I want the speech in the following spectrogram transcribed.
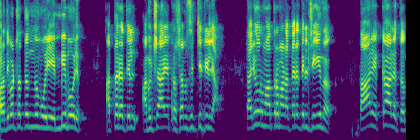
പ്രതിപക്ഷത്തു നിന്നും ഒരു എം പോലും അത്തരത്തിൽ അമിത്ഷായെ പ്രശംസിച്ചിട്ടില്ല. തരൂർ മാത്രമാണ് അത്തരത്തിൽ ചെയ്യുന്നത്. താൻ എക്കാലത്തും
